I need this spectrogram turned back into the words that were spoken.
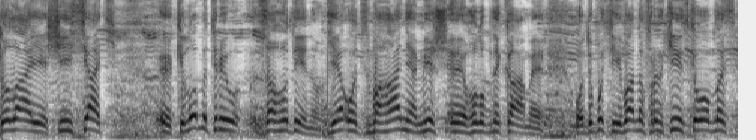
долає 60 е, кілометрів за годину. Є от змагання між е, голубниками. От, допустим, Івано-Франківська область,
